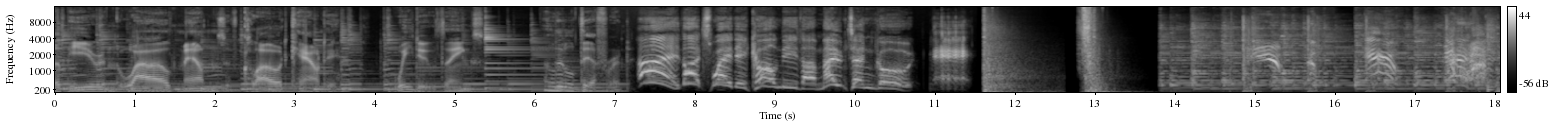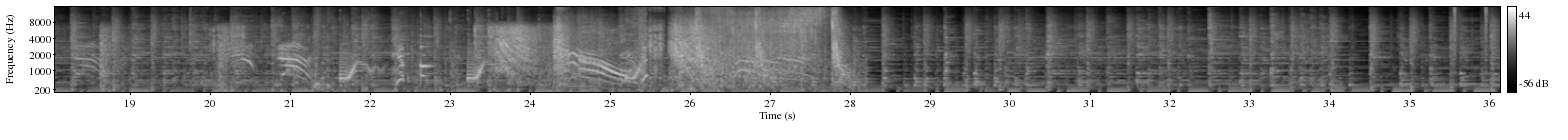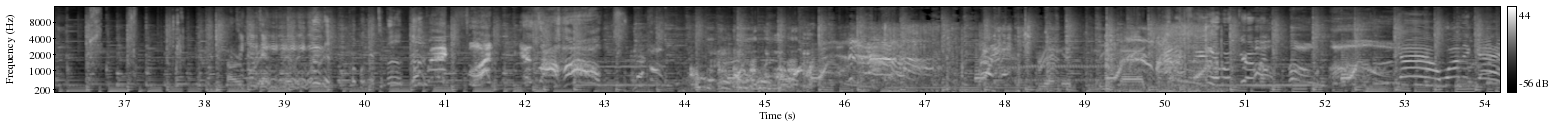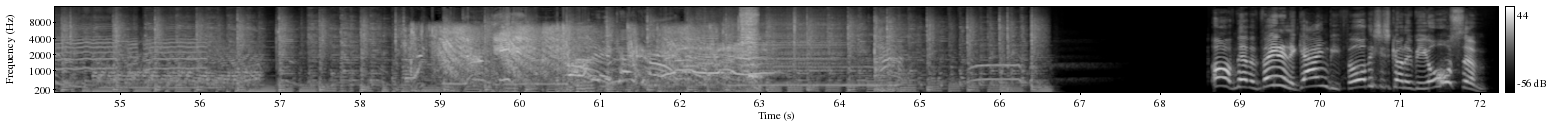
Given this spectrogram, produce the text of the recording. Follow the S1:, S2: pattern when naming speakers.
S1: Up here in the wild mountains of Cloud County, we do things a little different.
S2: Aye, that's why they call me the mountain goat. Bigfoot Ooh,
S3: look at the Oh, I've never been in a game before. This is going to be awesome.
